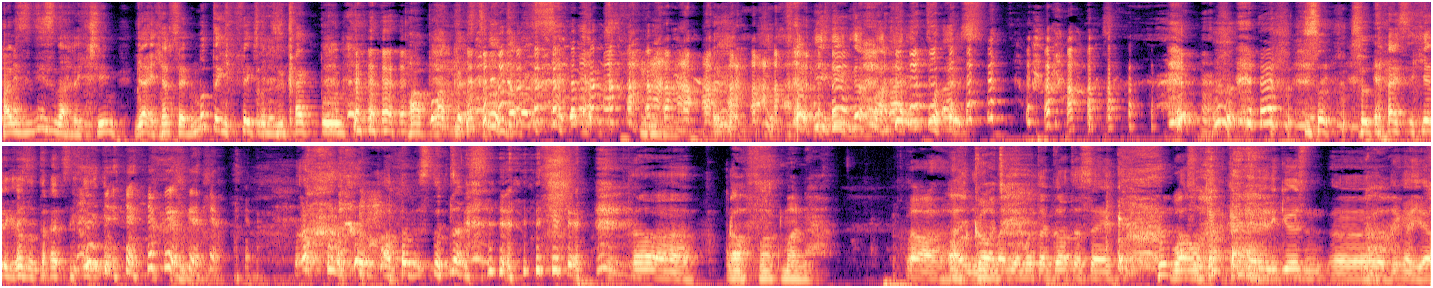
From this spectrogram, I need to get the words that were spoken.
haben sie diese Nachricht geschrieben? Ja, ich habe seine Mutter gefixt und diese Kackbuben. Papa, bist du das? Familie der du weißt. So, so 30-Jähriger, so 30-Jähriger. Papa, bist du das? Ah. Oh, fuck, Mann. Ah, heilige Gott. Maria, Mutter Gottes, ey. Wow. Achso, ke- keine religiösen äh, Dinger hier.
